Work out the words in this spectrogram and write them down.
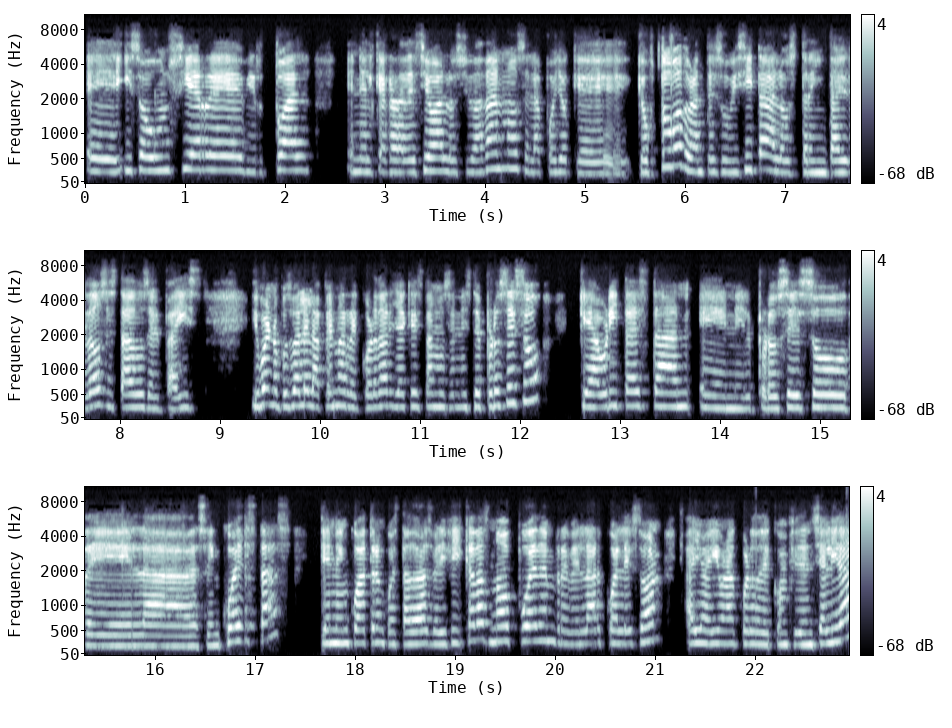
eh, hizo un cierre virtual en el que agradeció a los ciudadanos el apoyo que, que, obtuvo durante su visita a los 32 estados del país. Y bueno, pues vale la pena recordar, ya que estamos en este proceso, que ahorita están en el proceso de las encuestas. Tienen cuatro encuestadoras verificadas, no pueden revelar cuáles son, hay, hay un acuerdo de confidencialidad,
